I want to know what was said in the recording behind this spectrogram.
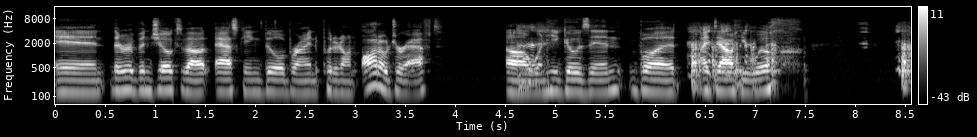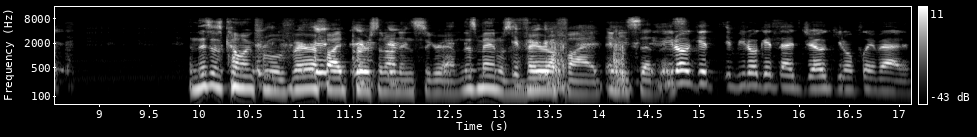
And there have been jokes about asking Bill O'Brien to put it on auto draft uh, when he goes in, but I doubt he will. and this is coming from a verified person on Instagram. This man was verified, and he said this. If you don't get if you don't get that joke, you don't play Madden.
